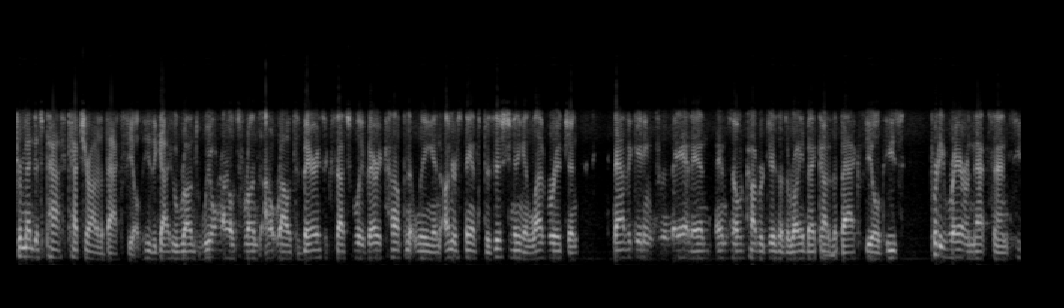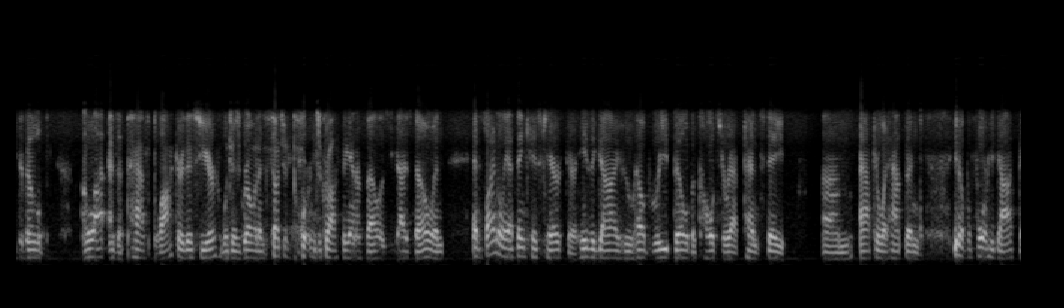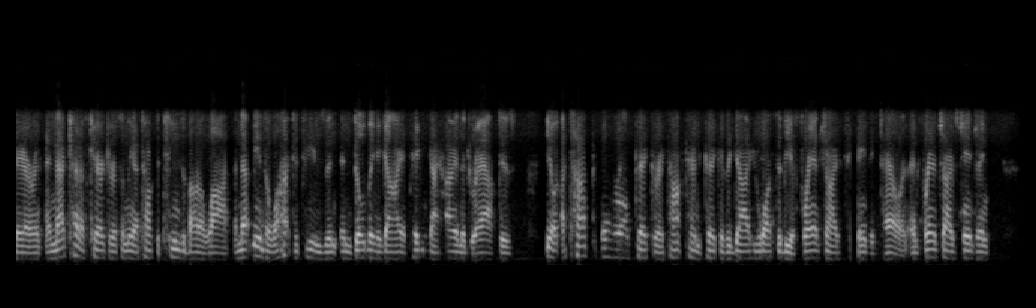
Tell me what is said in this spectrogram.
tremendous pass catcher out of the backfield. He's a guy who runs wheel routes, runs out routes very successfully, very competently, and understands positioning and leverage and navigating through man and, and zone coverages as a running back out of the backfield. He's pretty rare in that sense. He developed a lot as a pass blocker this year, which is growing in such importance across the NFL, as you guys know. And and finally, I think his character. He's a guy who helped rebuild the culture at Penn State um, after what happened, you know, before he got there. And, and that kind of character is something I talk to teams about a lot. And that means a lot to teams in, in building a guy and taking a guy high in the draft is, you know, a top overall pick or a top 10 pick is a guy who wants to be a franchise changing talent. And franchise changing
